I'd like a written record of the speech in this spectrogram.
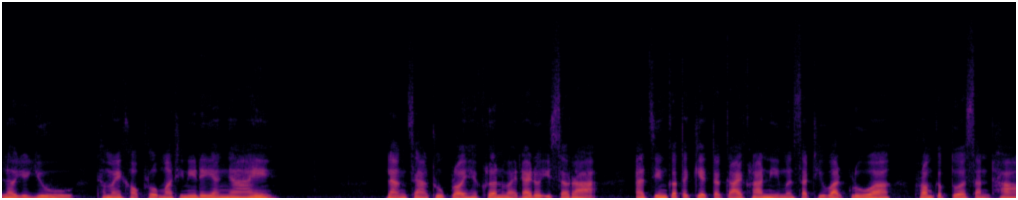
แล้วอยู่ๆทำไมเขาโผล่มาที่นี่ได้ยังไง หลังจากถูกปล่อยให้เคลื่อนไหวได้โดยอิสระ อาจิ้งก็ตะเกียกตะกายคลานหนีเหมือนสัตว์ที่หวาดกลัว พร้อมกับตัวสั่นเทา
